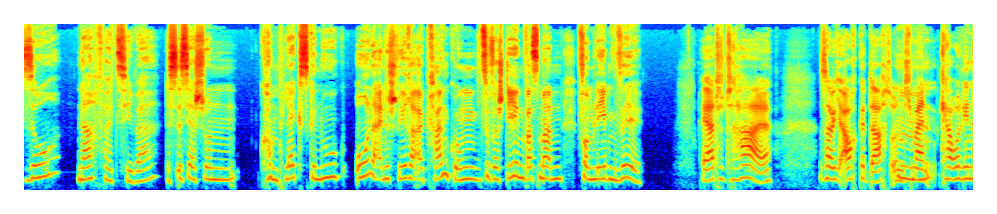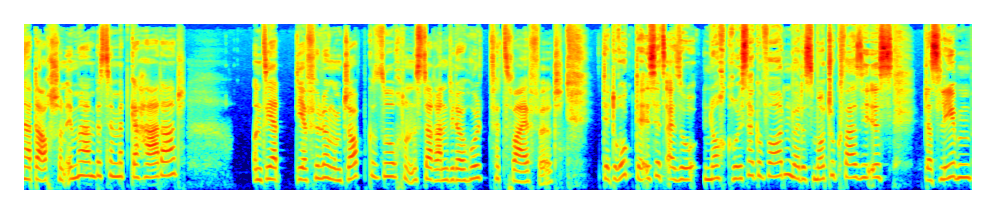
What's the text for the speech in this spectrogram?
So nachvollziehbar. Das ist ja schon komplex genug, ohne eine schwere Erkrankung zu verstehen, was man vom Leben will. Ja, total. Das habe ich auch gedacht. Und mhm. ich meine, Caroline hat da auch schon immer ein bisschen mit gehadert. Und sie hat die Erfüllung im Job gesucht und ist daran wiederholt verzweifelt. Der Druck, der ist jetzt also noch größer geworden, weil das Motto quasi ist, das Leben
